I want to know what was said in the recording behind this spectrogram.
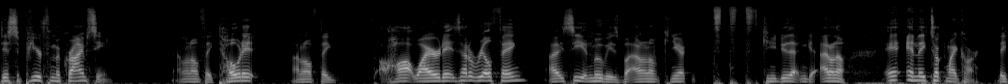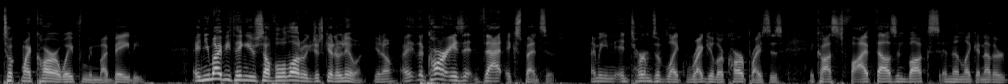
disappeared from the crime scene. I don't know if they towed it. I don't know if they hot wired it. Is that a real thing? I see it in movies, but I don't know. Can you can you do that? And get, I don't know. And, and, they took my car. They took my car away from me, my baby. And you might be thinking to yourself, well, why do we just get a new one? You know, I, the car isn't that expensive. I mean, in terms of like regular car prices, it costs five thousand bucks, and then like another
